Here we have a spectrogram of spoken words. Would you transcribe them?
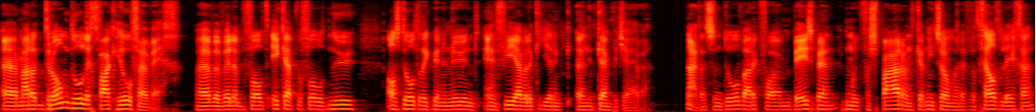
Eh, maar het droomdoel ligt vaak heel ver weg. We willen bijvoorbeeld, ik heb bijvoorbeeld nu als doel dat ik binnen nu en, vier jaar wil ik hier een, een campertje hebben. Nou, dat is een doel waar ik voor mee bezig ben. Daar moet ik voor sparen, want ik heb niet zomaar even het geld liggen.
